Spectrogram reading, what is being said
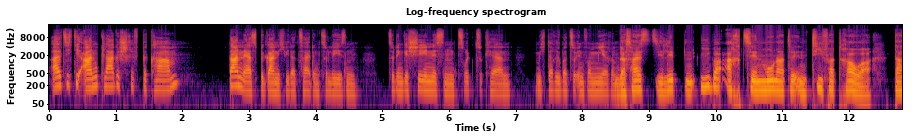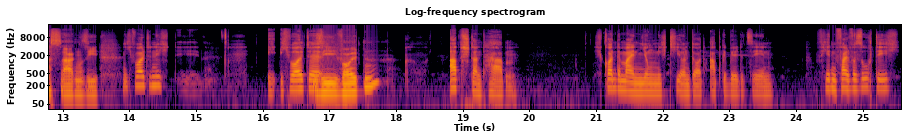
Als ich die Anklageschrift bekam, dann erst begann ich wieder Zeitung zu lesen, zu den Geschehnissen zurückzukehren, mich darüber zu informieren. Das heißt, Sie lebten über 18 Monate in tiefer Trauer, das sagen Sie. Ich wollte nicht. Ich, ich wollte. Sie wollten? Abstand haben. Ich konnte meinen Jungen nicht hier und dort abgebildet sehen. Auf jeden Fall versuchte ich,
